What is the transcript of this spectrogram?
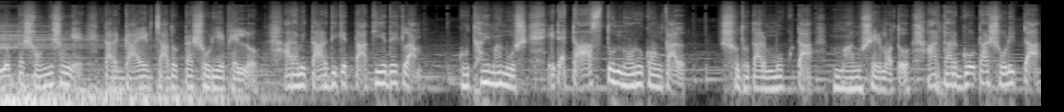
লোকটা সঙ্গে সঙ্গে তার গায়ের চাদরটা সরিয়ে ফেলল আর আমি তার দিকে তাকিয়ে দেখলাম কোথায় মানুষ? এটা একটা আস্ত নরকঙ্কাল শুধু তার মুখটা মানুষের মতো আর তার গোটা শরীরটা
